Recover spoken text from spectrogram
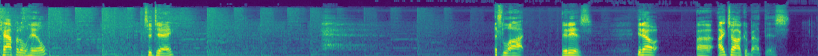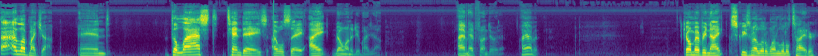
Capitol Hill, today. It's a lot. It is. You know, uh, I talk about this. I, I love my job. And the last 10 days, I will say, I don't want to do my job. I haven't had fun doing it. I haven't. Go home every night, squeeze my little one a little tighter.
